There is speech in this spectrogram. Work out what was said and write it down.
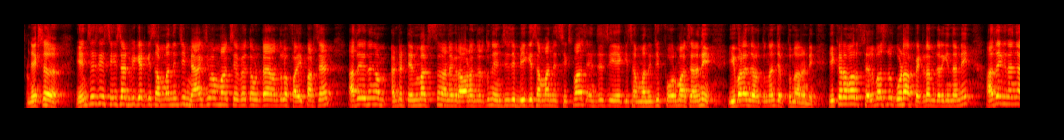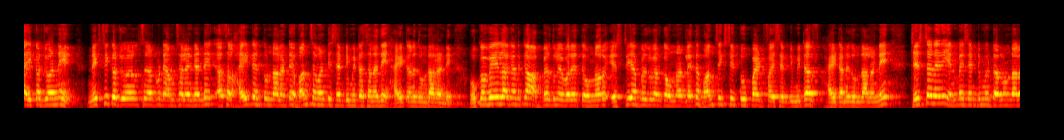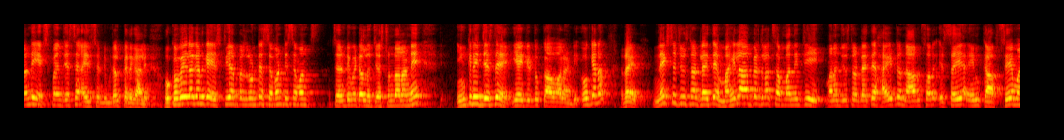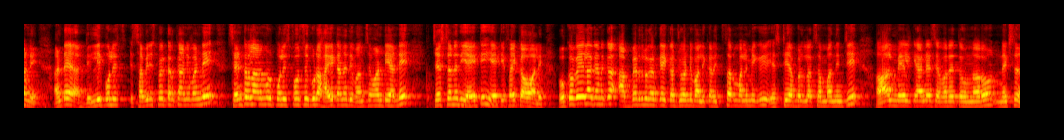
నెక్స్ట్ ఎన్సీసీ సి సర్టిఫికేట్కి సంబంధించి మాక్సిమం మార్క్స్ ఏవైతే ఉంటాయో అందులో ఫైవ్ పర్సెంట్ అదేవిధంగా అంటే టెన్ మార్క్స్ అనేవి రావడం జరుగుతుంది. ఎన్సీసీ బీకి సంబంధించి సిక్స్ మార్క్స్ ఎన్సీసీ ఏకి సంబంధించి ఫోర్ మార్క్స్ అనేది ఇవ్వడం జరుగుతుందని చెప్తున్నారండి. ఇక్కడ వారు సిలబస్ను కూడా పెట్టడం జరిగిందండి. అదేవిధంగా ఇక్కడ చూడండి నెక్స్ట్ ఇక్కడ చూడాల్సినటువంటి అంశాలు ఏంటంటే అసలు హైట్ ఎంత ఉండాలంటే వన్ సెవెంటీ సెంటీమీటర్స్ అనేది హైట్ అనేది ఉండాలండి. ఒకవేళ కనుక అభ్యర్థులు ఎవరైతే ఉన్నారో ఎస్టీ అభ్యర్థులు కనుక ఉన్నట్లయితే one sixty two point five centimetres height అనేది ఉండాలండి. చెస్ట్ అనేది ఎనభై సెంటీమీటర్లు ఉండాలండి ఎక్స్పాండ్ చేస్తే ఐదు సెంటీమీటర్లు పెరగాలి. ఒకవేళ కనుక ఎస్టీ అభ్యర్థులు ఉంటే సెవెంటీ సెవెన్ సెంటీమీటర్లు చేస్తుండాలని ఇంక్రీజ్ చేస్తే ఎయిటీ టూ కావాలండి ఓకేనా రైట్ నెక్స్ట్ చూసినట్లయితే మహిళా అభ్యర్థులకు సంబంధించి మనం చూసినట్లయితే height norms for SI in CAP same అండి. అంటే ఢిల్లీ పోలీస్ సబ్ ఇన్స్పెక్టర్ కానివ్వండి సెంట్రల్ ఆర్మూర్ పోలీస్ ఫోర్స్ కూడా హైట్ అనేది వన్ సెవెంటీ అండి. చెస్ట్ అనేది ఎయిటీ ఎయిటీ ఫైవ్ కావాలి. ఒకవేళ కనుక అభ్యర్థులు కనుక ఇక్కడ చూడండి వాళ్ళు ఇక్కడ ఇస్తారు మళ్ళీ మీకు ఎస్టీ అభ్యర్థులకు సంబంధించి ఆల్ మేల్ క్యాండిడేట్స్ ఎవరైతే ఉన్నారో next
